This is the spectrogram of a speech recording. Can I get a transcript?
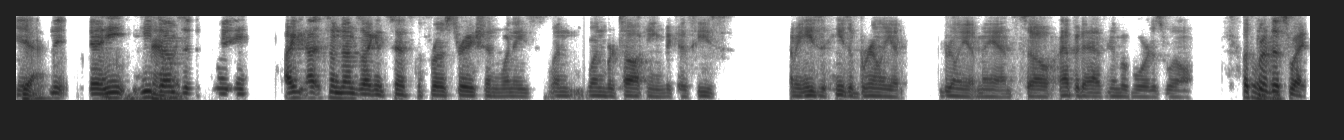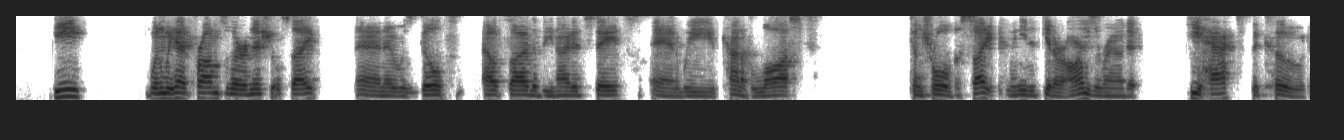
yeah, yeah. He he Sound does it. I, I sometimes I can sense the frustration when he's when when we're talking because he's, I mean he's a, he's a brilliant brilliant man. So happy to have him aboard as well. Let's put it this mm-hmm. way: he when we had problems with our initial site and it was built outside of the United States and we kind of lost control of the site, we needed to get our arms around it. He hacked the code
